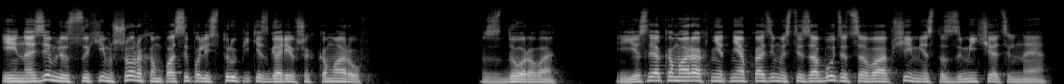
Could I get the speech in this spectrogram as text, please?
и на землю с сухим шорохом посыпались трупики сгоревших комаров. Здорово. Если о комарах нет необходимости заботиться, вообще место замечательное.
